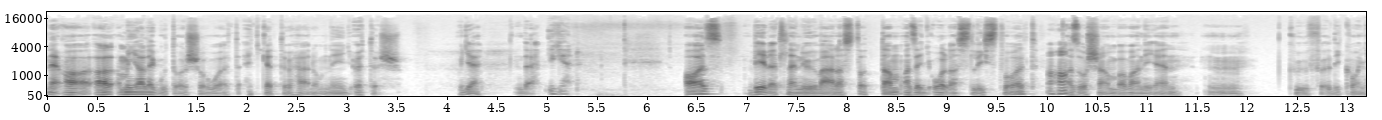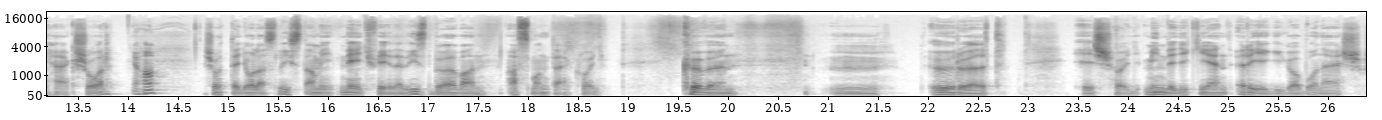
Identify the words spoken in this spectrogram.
Ne, a, a, ami a legutolsó volt. Egy, kettő, három, négy, ötös. Ugye? De. Igen. Az véletlenül választottam, az egy olasz liszt volt. Aha. Az Osanban van ilyen mm, külföldi konyhák sor, Aha. és ott egy olasz liszt, ami négyféle lisztből van. Azt mondták, hogy kövön, mm, őrölt, és hogy mindegyik ilyen régi gabonás.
